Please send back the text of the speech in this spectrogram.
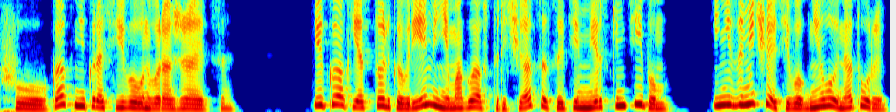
Фу, как некрасиво он выражается. И как я столько времени могла встречаться с этим мерзким типом и не замечать его гнилой натуры?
